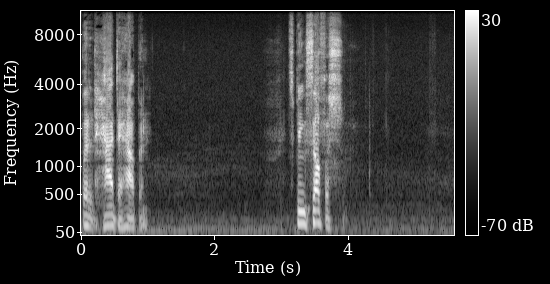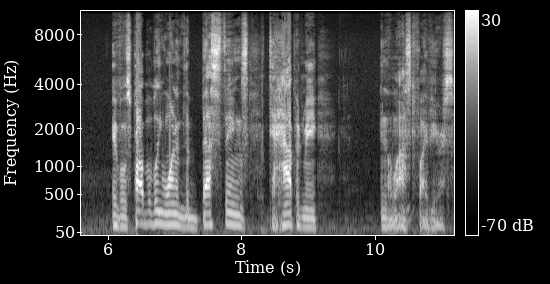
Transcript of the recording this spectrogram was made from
But it had to happen. It's being selfish. It was probably one of the best things to happen to me in the last five years.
